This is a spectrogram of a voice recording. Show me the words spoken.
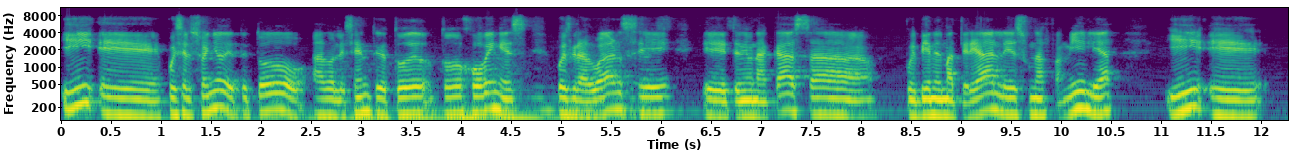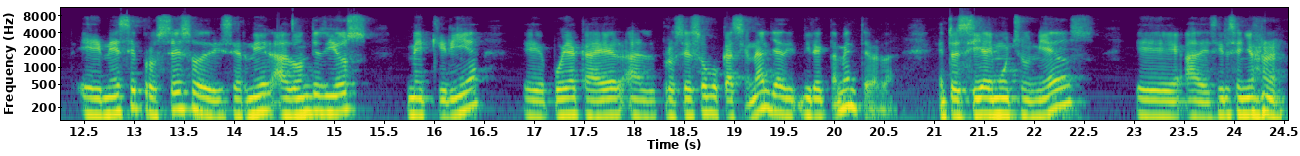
y eh, pues el sueño de, todo adolescente, de todo, todo joven es pues graduarse, eh, tener una casa, pues bienes materiales, una familia. Y eh, en ese proceso de discernir a dónde Dios me quería, voy a caer al proceso vocacional ya directamente, ¿verdad? Entonces sí hay muchos miedos a decir, Señor,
